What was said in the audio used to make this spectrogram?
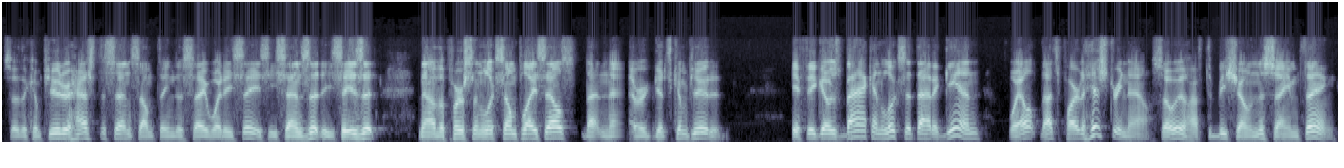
So the computer has to send something to say what he sees. He sends it, he sees it. Now the person looks someplace else, that never gets computed. If he goes back and looks at that again, well, that's part of history now. So he'll have to be shown the same thing.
